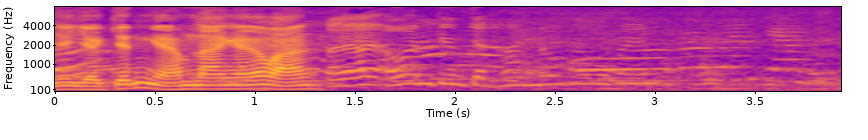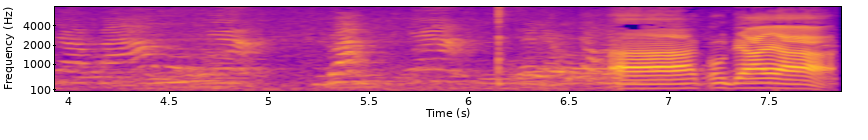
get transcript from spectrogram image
Rồi nhân vật chính ngày hôm nay nha các bạn. Trời ơi ở anh kêu chụp hình đâu có phim? À con trai à.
